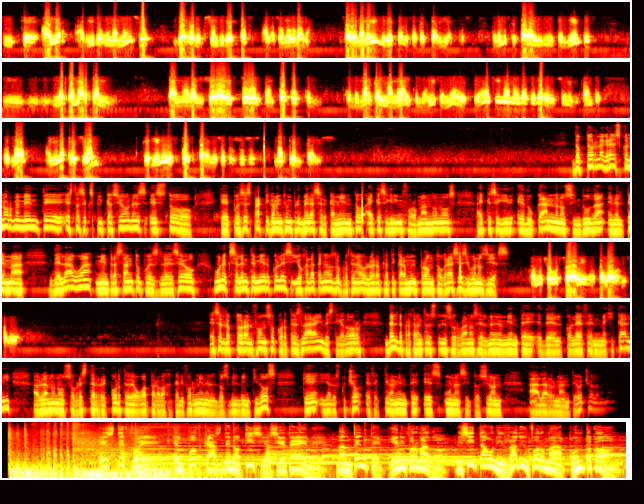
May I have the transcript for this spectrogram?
sin que haya habido un anuncio de reducción directas a la zona urbana. O sea, de manera indirecta les afectaría. Pues tenemos que estar ahí muy pendientes y, no tomar tan tan a la ligera esto y tampoco como, marca el manual, como dicen, ¿no? Este, ah, sí, nada más va a ser la reducción en el campo. Pues no, hay una presión que viene después para los otros usos más prioritarios. Doctor, le agradezco enormemente estas explicaciones, esto que pues es prácticamente un primer acercamiento, hay que seguir informándonos, hay que seguir educándonos sin duda en el tema del agua. Mientras tanto, pues le deseo un excelente miércoles y ojalá tengamos la oportunidad de volver a platicar muy pronto. Gracias y buenos días. Con mucho gusto, David. Hasta luego. Un saludo. Es el doctor Alfonso Cortés Lara, investigador del Departamento de Estudios Urbanos y del Medio Ambiente del COLEF en Mexicali, hablándonos sobre este recorte de agua para Baja California en el 2022, que ya lo escuchó, efectivamente es una situación alarmante. 8 de la mañana. Este fue el podcast de Noticias 7am. Mantente bien informado. Visita unirradioinforma.com.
